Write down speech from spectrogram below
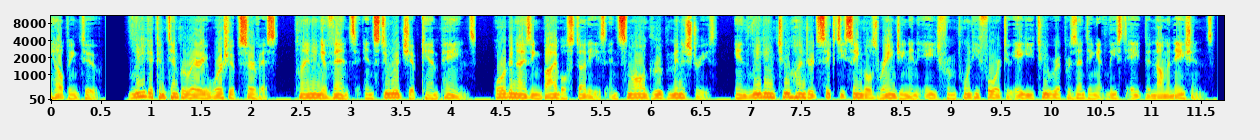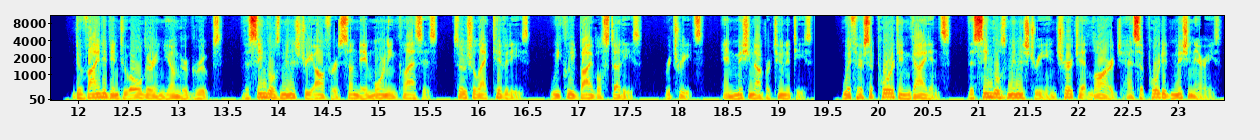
helping to lead a contemporary worship service, planning events and stewardship campaigns, organizing Bible studies and small group ministries, and leading 260 singles ranging in age from 24 to 82 representing at least eight denominations. Divided into older and younger groups, the singles ministry offers Sunday morning classes, social activities, weekly Bible studies, retreats, and mission opportunities. With her support and guidance, the singles ministry and church at large has supported missionaries,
